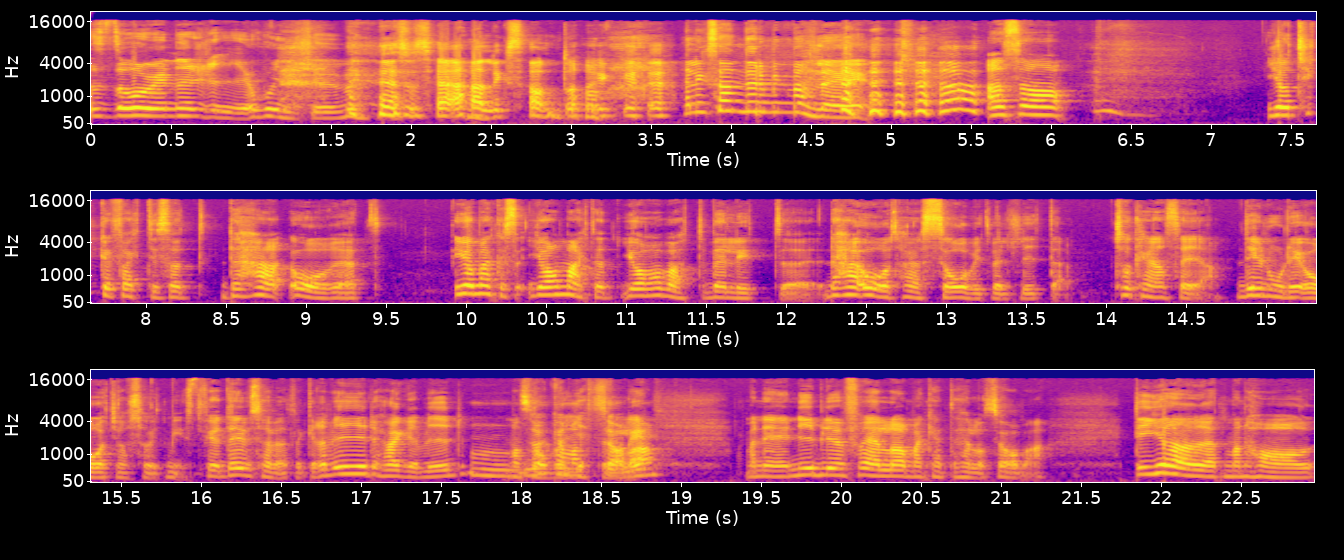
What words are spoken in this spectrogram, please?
en stor energi och skittjuv. så säger Alexander. Alexander min man. Alltså, jag tycker faktiskt att det här året, jag, märker, jag har märkt att jag har varit väldigt, eh, det här året har jag sovit väldigt lite. Så kan jag säga. Det är nog det året jag har sovit minst. För jag dels har varit gravid, höggravid, man sover kan man inte jättedåligt. Man är nybliven förälder, man kan inte heller sova. Det gör att man har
